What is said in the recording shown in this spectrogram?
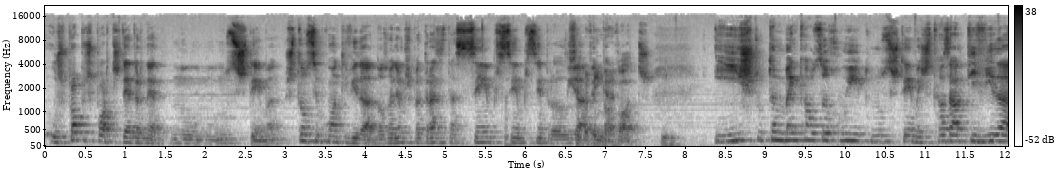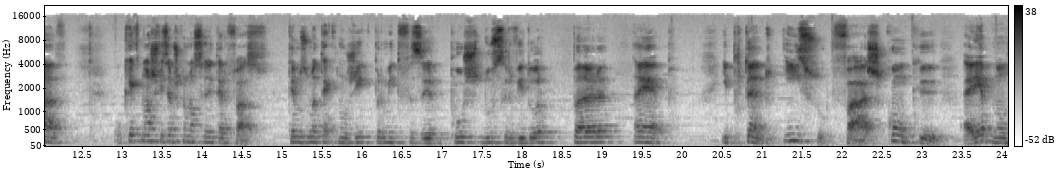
Os próprios portos de Ethernet no, no- no sistema estão sempre com atividade. Nós olhamos para trás e está sempre, sempre, sempre ali Sempre a haver pacotes. E isto também causa ruído no sistema, isto causa atividade. O que é que nós fizemos com a nossa interface? Temos uma tecnologia que permite fazer push do servidor para a app. E, portanto, isso faz com que a app não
